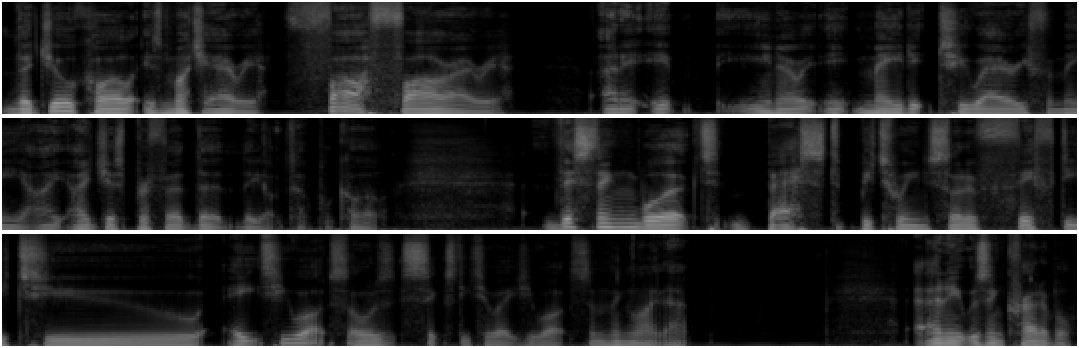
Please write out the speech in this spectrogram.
the dual coil is much airier, far far airier, and it, it you know it, it made it too airy for me. I, I just preferred the the octuple coil. This thing worked best between sort of 50 to 80 watts, or was it 60 to 80 watts, something like that. And it was incredible,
